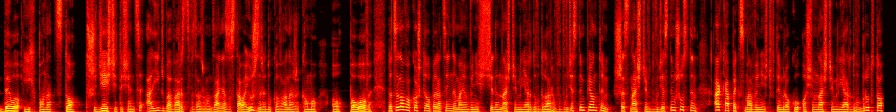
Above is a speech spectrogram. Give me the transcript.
było ich ponad 130 tysięcy, a liczba warstw zarządzania została już zredukowana rzekomo o połowę. Docelowo koszty operacyjne mają wynieść 17 miliardów dolarów w 2025, 16 w 2026, a capex ma wynieść w tym roku 18 miliardów brutto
